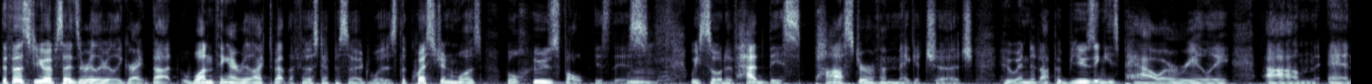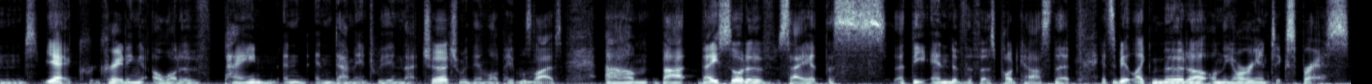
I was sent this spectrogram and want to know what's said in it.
the first few episodes are really, really great. But one thing I really liked about the first episode was the question was, well, whose fault is this? Mm. We sort of had this pastor of a megachurch who ended up abusing his power, really, um, and yeah, cr- creating a lot of pain and, and damage within that church and within a lot of people's lives. Um, but they sort of say at the s- at the end of the first podcast that it's a bit like Murder on the Orient Express,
